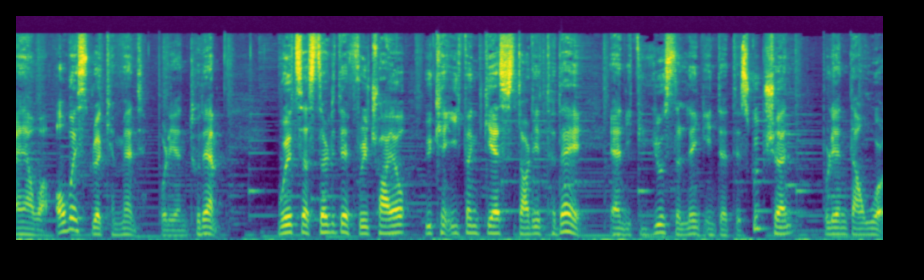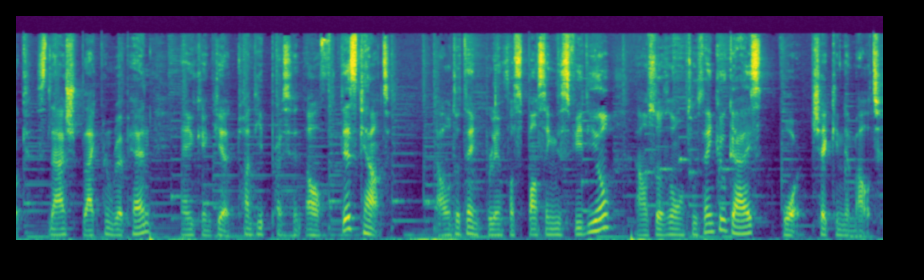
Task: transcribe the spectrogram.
and I will always recommend Brilliant to them. With a 30-day free trial, you can even get started today. And if you use the link in the description, brilliant.org slash blackpenredpen, and you can get 20% off discount. I want to thank Brilliant for sponsoring this video. I also want to thank you guys for checking them out.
